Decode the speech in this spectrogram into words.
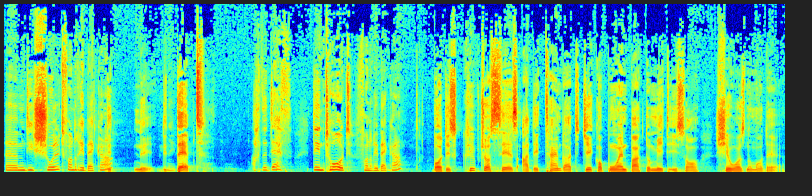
ähm, die Schuld von Rebekka. The, no, the death. Ach, the death, den Tod von Rebekka. But the scripture says at the time that Jacob went back to meet Esau, she was no more there.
